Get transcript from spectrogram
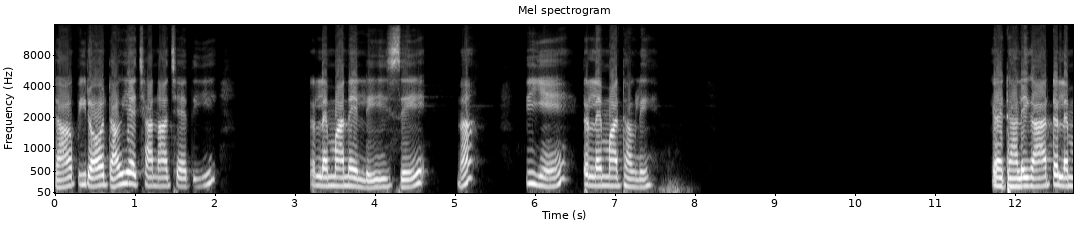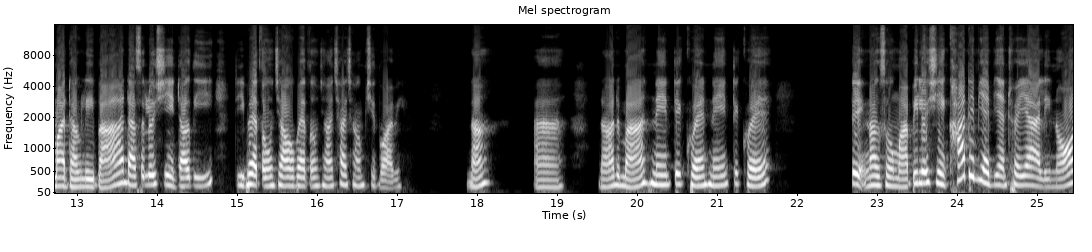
ဓာတ်ပြီးတော့ဓာတ်ရဲ့ခြာနာချက်ဒီတစ်လက်မနဲ့40နော်ပြီးရင် တလဲမထောက်လေးကဲဒါလေးကတက်လက်မတောက်လေးပါဒါဆိုလို့ရှိရင်တောက်ဒီဒီဘက်3ချောင်းဘက်3ချောင်း6ချောင်းဖြစ်သွားပြီနော်အာနော်ဒီမှာ2တစ်ခွဲ2တစ်ခွဲ တစ်နောက်ဆုံးမှာပြီးလို့ရှိရင်ခါတစ်ပြက်ပြန်ထွက်ရရလीနော်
